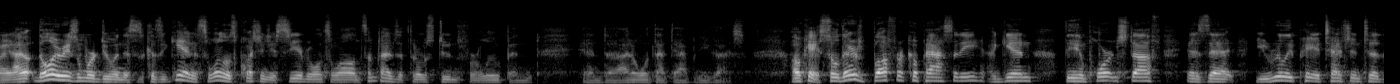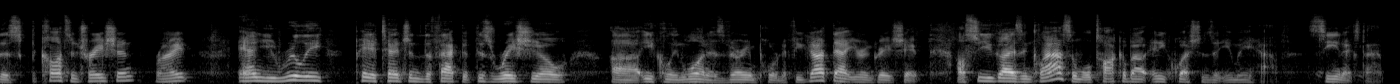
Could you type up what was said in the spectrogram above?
I, the only reason we're doing this is because again, it's one of those questions you see every once in a while, and sometimes it throws students for a loop, and and uh, I don't want that to happen to you guys. Okay, so there's buffer capacity. Again, the important stuff is that you really pay attention to this concentration, right? And you really pay attention to the fact that this ratio uh, equaling 1 is very important. If you got that, you're in great shape. I'll see you guys in class, and we'll talk about any questions that you may have. See you next time.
